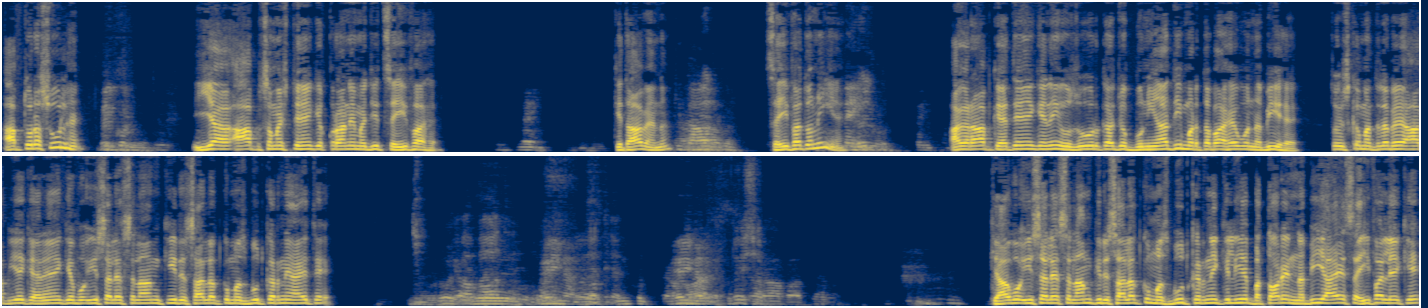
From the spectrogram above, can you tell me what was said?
آپ تو رسول ہیں۔ یا آپ سمجھتے ہیں کہ قرآن مجید صحیفہ ہے۔ کتاب ہے نا؟ صحیفہ تو نہیں ہے۔ اگر آپ کہتے ہیں کہ نہیں حضور کا جو بنیادی مرتبہ ہے وہ نبی ہے تو اس کا مطلب ہے آپ یہ کہہ رہے ہیں کہ وہ عیسی علیہ السلام کی رسالت کو مضبوط کرنے آئے تھے۔ کیا وہ عیسی علیہ السلام کی رسالت کو مضبوط کرنے کے لیے بطور نبی آئے صحیفہ لے کے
